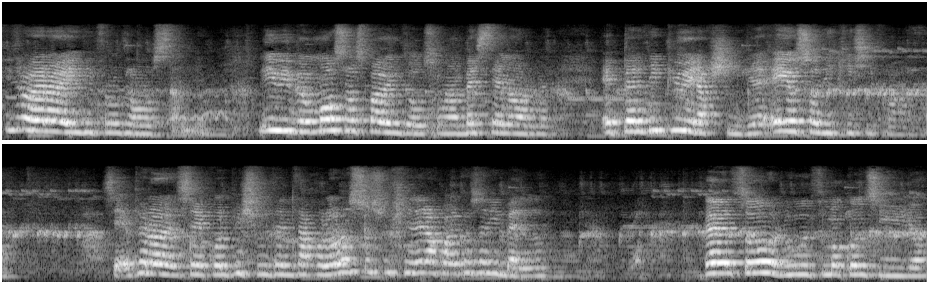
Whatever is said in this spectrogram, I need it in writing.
ti troverai di fronte a uno stagno. Lì vive un mostro spaventoso, una bestia enorme, e per di più irascibile, e io so di chi si tratta. Se, però se colpisci un tentacolo rosso succederà qualcosa di bello. Terzo, l'ultimo consiglio.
